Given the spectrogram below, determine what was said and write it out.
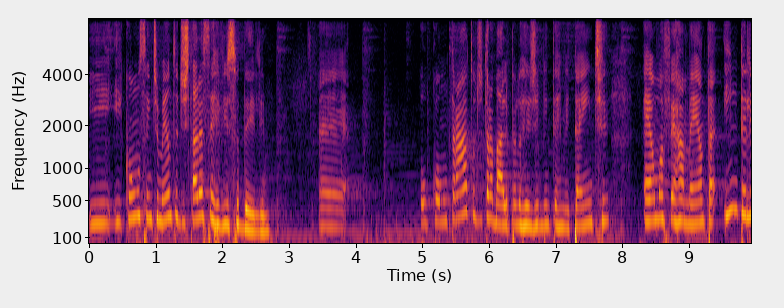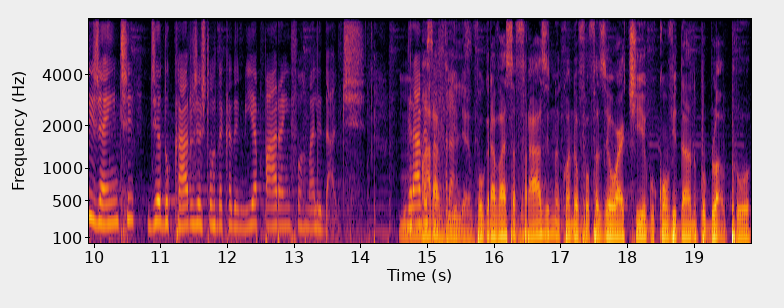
E, e com o sentimento de estar a serviço dele. É, o contrato de trabalho pelo regime intermitente é uma ferramenta inteligente de educar o gestor da academia para a informalidade. Grave Maravilha. essa frase. Vou gravar essa frase quando eu for fazer o artigo convidando para o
